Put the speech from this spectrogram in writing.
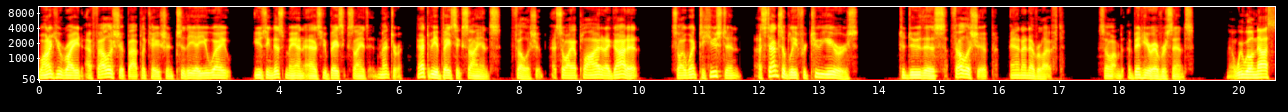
why don't you write a fellowship application to the AUA using this man as your basic science mentor? It had to be a basic science fellowship. So I applied and I got it. So I went to Houston ostensibly for two years to do this fellowship, and I never left. So i have been here ever since. We will not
